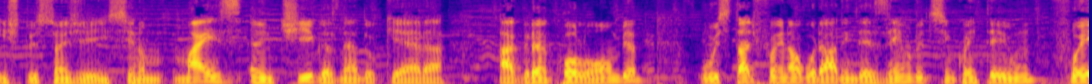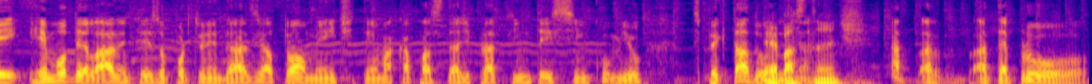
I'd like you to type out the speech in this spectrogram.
instituições de ensino mais antigas, né? Do que era a Gran Colômbia. O estádio foi inaugurado em dezembro de 51, foi remodelado em três oportunidades e atualmente tem uma capacidade para 35 mil espectadores. É né? bastante. Né? A, a, até pro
